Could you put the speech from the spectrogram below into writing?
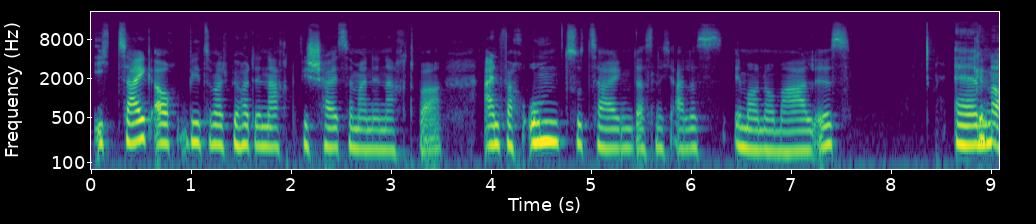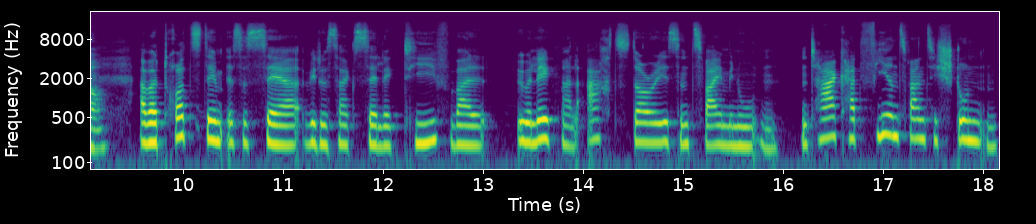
Ich zeige auch, wie zum Beispiel heute Nacht, wie scheiße meine Nacht war. Einfach um zu zeigen, dass nicht alles immer normal ist. Ähm, genau. Aber trotzdem ist es sehr, wie du sagst, selektiv, weil überleg mal, acht Stories sind zwei Minuten. Ein Tag hat 24 Stunden.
